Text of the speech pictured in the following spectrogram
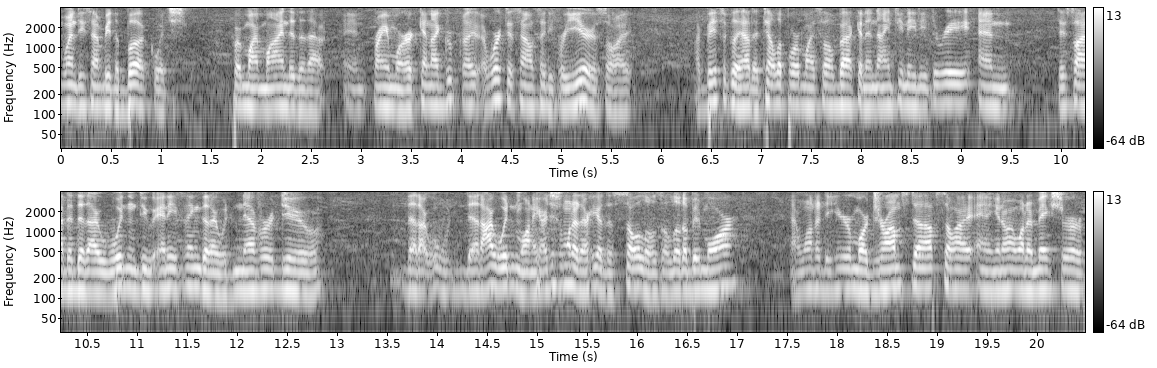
Wendy sent me the book, which put my mind into that in framework. And I, grew, I worked at Sound City for years, so I I basically had to teleport myself back into 1983 and decided that I wouldn't do anything that I would never do that I that I wouldn't want to hear. I just wanted to hear the solos a little bit more. I wanted to hear more drum stuff. So I and you know I wanted to make sure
